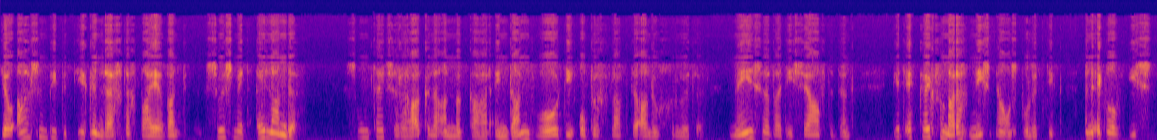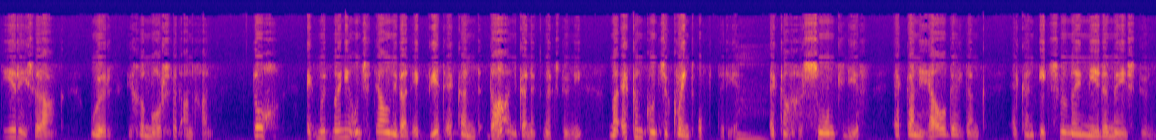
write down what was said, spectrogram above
Jou asempie beteken regtig baie want soos met eilande Soms raak hulle aan mekaar en dan word die oppervlakte al hoe groter. Mense wat dieselfde dink. Weet ek kyk vanmiddag nuus na ons politiek en ek wil hysteries raak oor die gemors wat aangaan. Tog, ek moet my nie ontstel nie want ek weet ek kan daarin kan ek niks doen nie, maar ek kan konsekwent optree. Ek kan gesond leef. Ek kan helder dink. Ek kan iets vir my medemens doen.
